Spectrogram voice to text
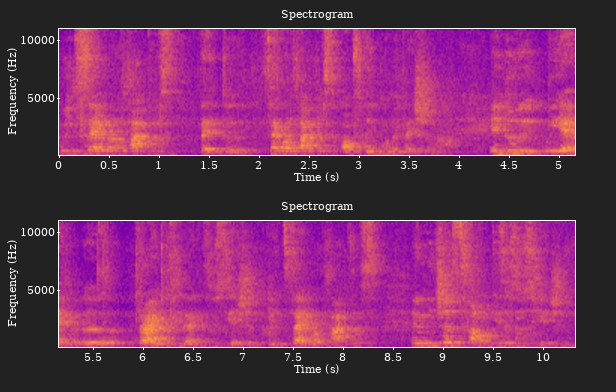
with several factors that uh, several factors of the implementation. And we, we have uh, tried to see that association with several factors, and we just found this association.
